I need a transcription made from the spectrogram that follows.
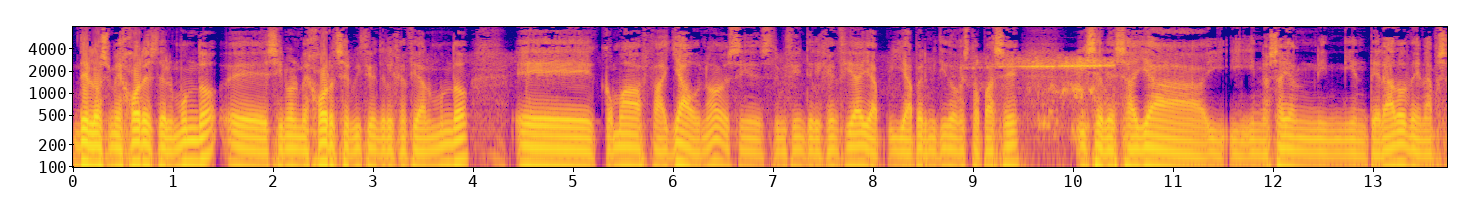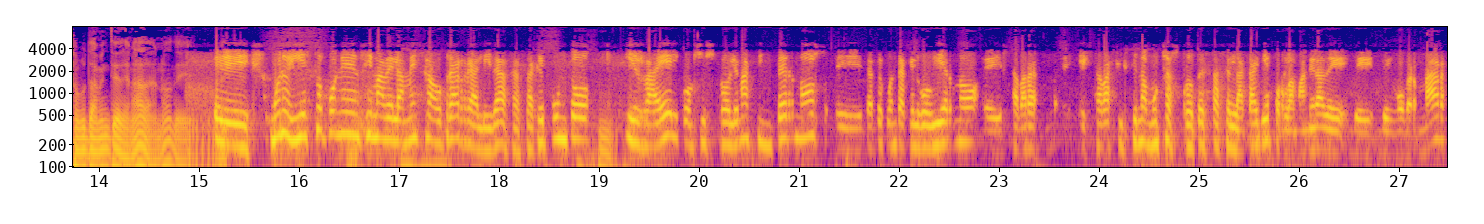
de los mejores del mundo, eh, si no el mejor servicio de inteligencia del mundo, eh, cómo ha fallado ¿no? ese servicio de inteligencia y ha, y ha permitido que esto pase y se les haya y, y no se hayan ni, ni, enterado de absolutamente de nada, ¿no? De... Eh, bueno, y esto pone encima de la mesa otra realidad. ¿Hasta qué punto mm. Israel, con sus problemas internos, eh, date cuenta que el gobierno eh, estaba estaba asistiendo a muchas protestas en la calle por la manera de, de, de gobernar,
